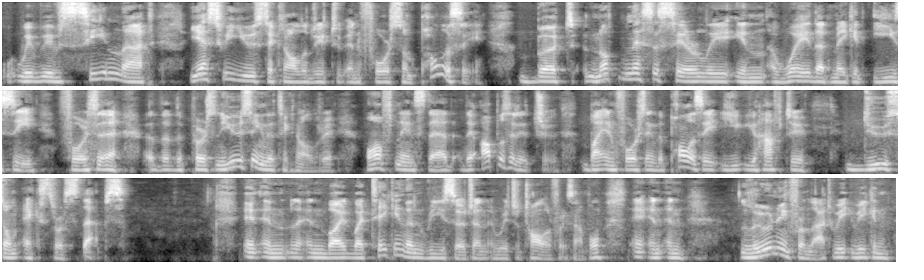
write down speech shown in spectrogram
We, we've seen that, yes, we use technology to enforce some policy, but not necessarily in a way that make it easy for the, the, the person using the technology. Often instead, the opposite is true. By enforcing the policy, you, you have to do some extra steps. And, and, and by, by taking the research and Richard Thaler, for example, and, and learning from that, we, we can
